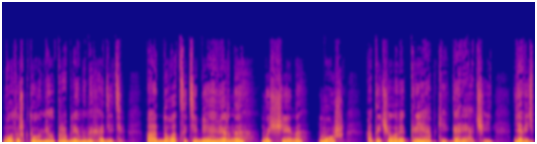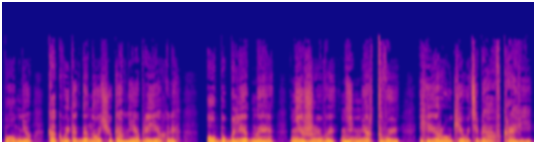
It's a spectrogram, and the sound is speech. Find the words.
Вот уж кто умел проблемы находить. А отдуваться тебе, верно? Мужчина, муж, а ты человек крепкий, горячий. Я ведь помню, как вы тогда ночью ко мне приехали. Оба бледные, ни живы, ни мертвы, и руки у тебя в крови.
